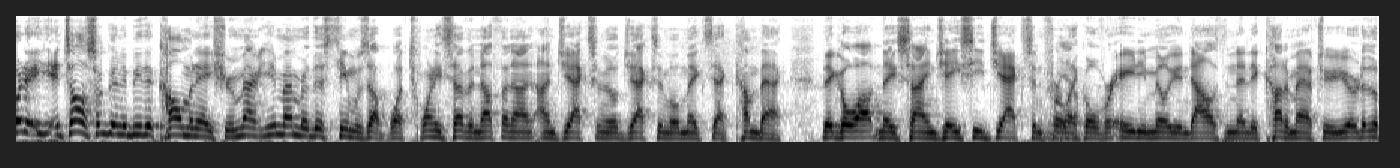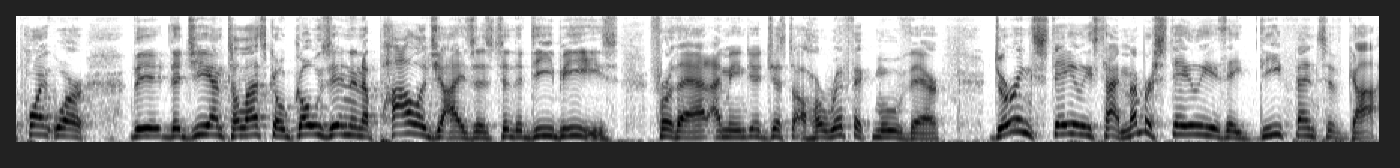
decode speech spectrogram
But it's also going to be the culmination. Remember, you remember this team was up what twenty-seven nothing on, on Jacksonville. Jacksonville makes that comeback. They go out and they sign J.C. Jackson for like over eighty million dollars, and then they cut him after a year to the point where the the GM Telesco goes in and apologizes to the DBs for that. I mean, just a horrific move there during Staley's time. Remember, Staley is a defensive guy.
